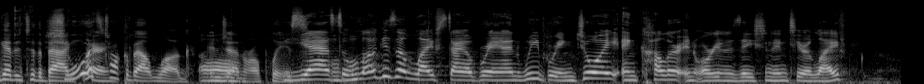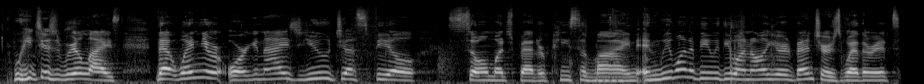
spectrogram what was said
get into the bag, sure. let's talk about Lug oh. in general, please. Yeah, so mm -hmm. Lug is a lifestyle brand. We bring joy and color and organization into your life. We just realized that when you're organized, you just feel so much better peace of mind. And we want to be with you on all your adventures, whether it's,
